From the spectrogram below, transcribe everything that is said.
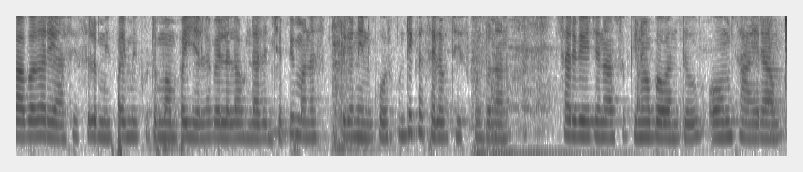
బాబాగారి ఆశీస్సులు మీపై మీ కుటుంబంపై ఎలవేళలా ఉండాలని చెప్పి మనస్ఫూర్తిగా నేను కోరుకుంటే ఇక సెలవు తీసుకుంటున్నాను. సర్వేజన సుఖినో భవంతు. ఓం సాయిరామ్.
